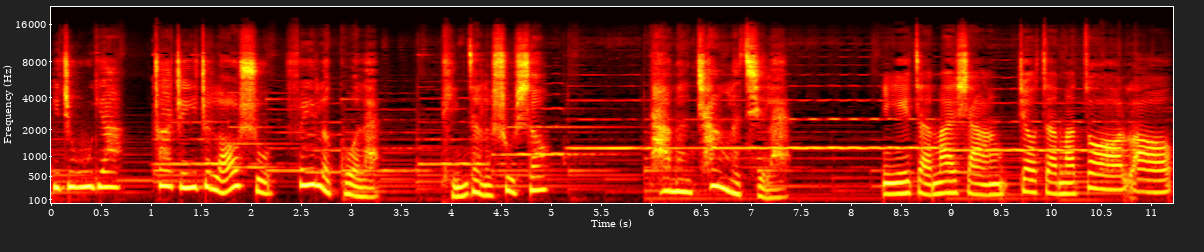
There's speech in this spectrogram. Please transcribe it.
一只乌鸦抓着一只老鼠飞了过来，停在了树梢。他们唱了起来：“你怎么想就怎么做喽。”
